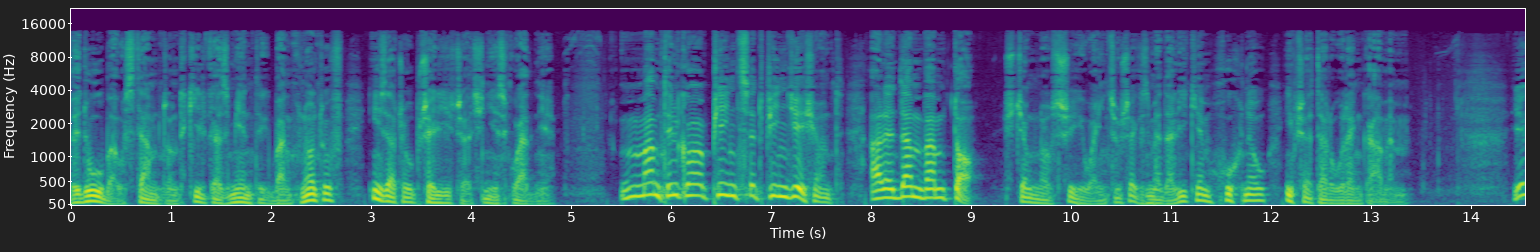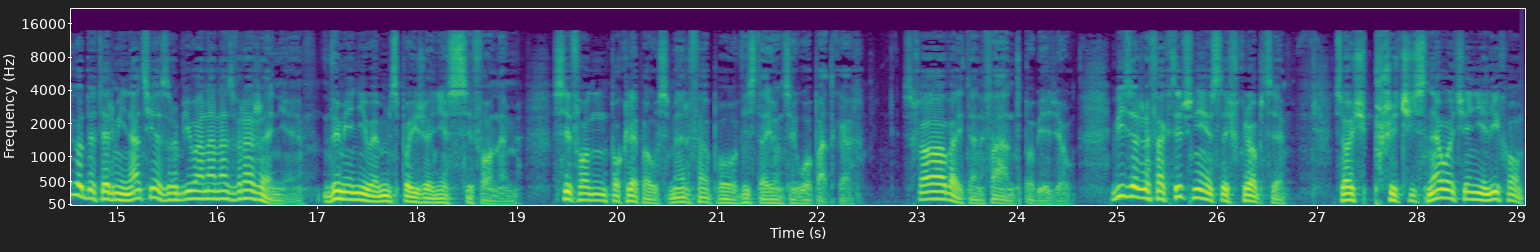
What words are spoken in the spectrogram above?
wydłubał stamtąd kilka zmiętych banknotów i zaczął przeliczać nieskładnie. Mam tylko pięćset pięćdziesiąt, ale dam wam to. Ściągnął z szyi łańcuszek z medalikiem, chuchnął i przetarł rękawem. Jego determinacja zrobiła na nas wrażenie. Wymieniłem spojrzenie z syfonem. Syfon poklepał smerfa po wystających łopatkach. Schowaj ten fant, powiedział. Widzę, że faktycznie jesteś w kropce. Coś przycisnęło cię nielicho.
